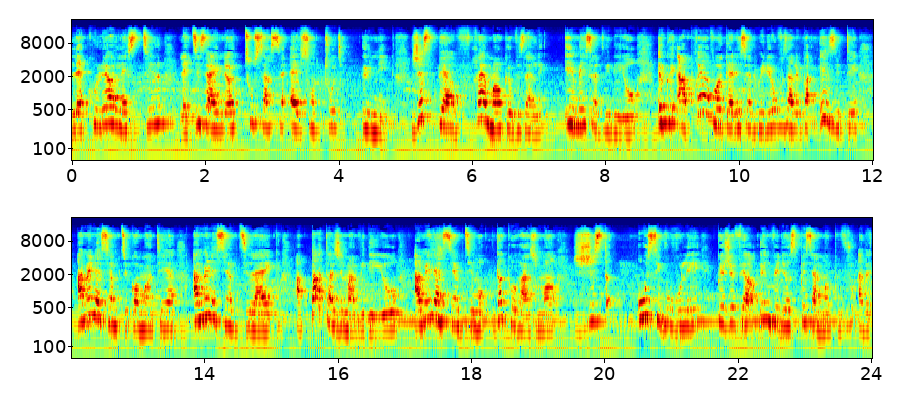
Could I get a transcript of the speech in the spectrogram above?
les couleurs les styles les designers tout ça elles sont toutes uniques. J'espère vraiment que vous allez aimer cette vidéo et que après avoir regardé cette vidéo vous n'allez pas hésiter à me laisser un petit commentaire à me laisser un petit like à partager ma vidéo à me laisser un petit mot d'encouragement juste ou si vous voulez que je fasse une vidéo spécialement pour vous avec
